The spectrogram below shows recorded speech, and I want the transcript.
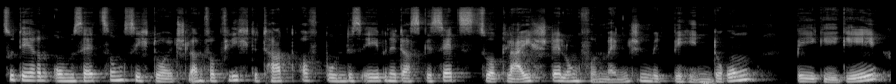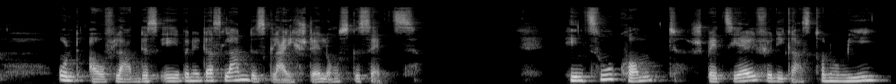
zu deren Umsetzung sich Deutschland verpflichtet hat, auf Bundesebene das Gesetz zur Gleichstellung von Menschen mit Behinderung BGG und auf Landesebene das Landesgleichstellungsgesetz. Hinzu kommt speziell für die Gastronomie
